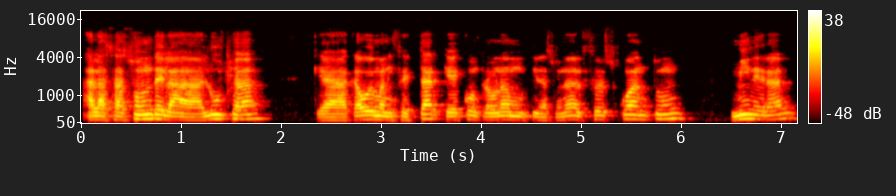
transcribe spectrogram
a la sazón de la lucha que acabo de manifestar, que es contra una multinacional First Quantum Mineral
